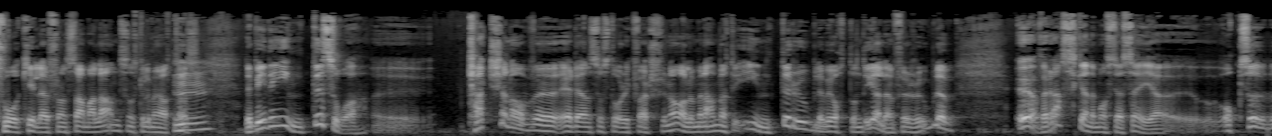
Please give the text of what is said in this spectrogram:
två killar från samma land som skulle mötas. Mm. Det blir det inte så. Uh, Katjanov är den som står i kvartsfinalen men han mötte inte Rublev i åttondelen för Rublev Överraskande måste jag säga. Också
